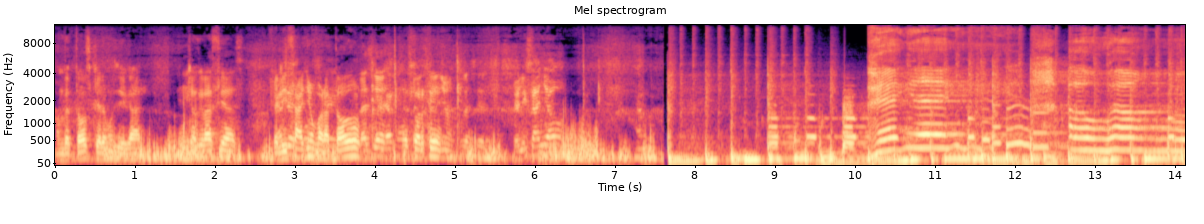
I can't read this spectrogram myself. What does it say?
donde todos queremos llegar. Muchas gracias. Feliz Gracias, año para todos. Gracias. Gracias, Jorge. Gracias. ¡Feliz año! Hey, hey. Oh, oh,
